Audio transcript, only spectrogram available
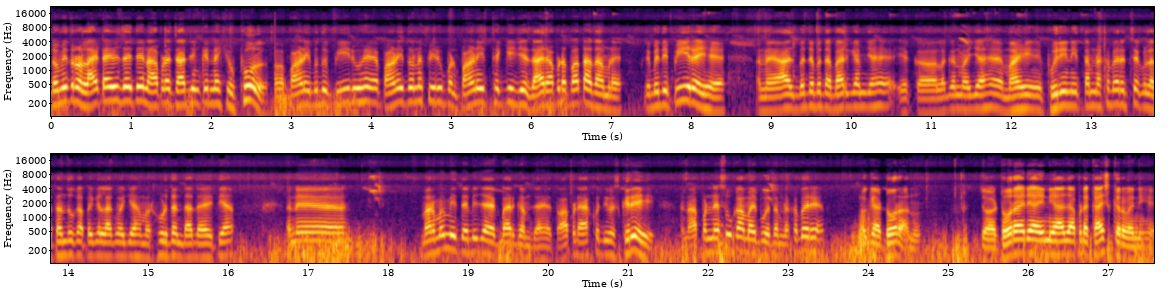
તો મિત્રો લાઇટ આવી જાય તે ને આપણે ચાર્જિંગ કરી નાખ્યું ફૂલ પાણી બધું પી રહ્યું છે. પાણી તો નથી પી રહ્યું પણ પાણી થકી જે જાહેર આપણે પાતા હતા હમણે. એ બધી પી રહી છે. અને આ બધા બધા બહાર ગામ ગયા છે, એક લગ્નમાં ગયા છે, માહી ભૂરીની તમને ખબર જ છે કે ઓલા ધંધુકા પૈકે લાગવા ગયા અમારા હુરધન દાદા છે ત્યાં. અને મારા મમ્મી તે બીજા એક બારગામ જાય તો આપણે આખો દિવસ ઘરે અને આપણને શું કામ આપ્યું તમને ખબર છે તો કે આ ઢોરાનું. જો ઢોરા રહ્યા એની આજે આપણે કાશ કરવાની છે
